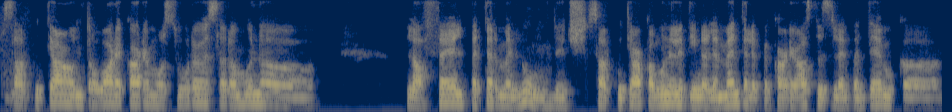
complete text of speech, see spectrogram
s-ar putea, într-o oarecare măsură, să rămână la fel pe termen lung. Deci s-ar putea ca unele din elementele pe care astăzi le vedem că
